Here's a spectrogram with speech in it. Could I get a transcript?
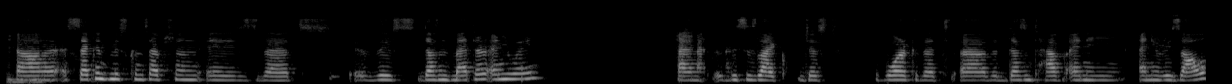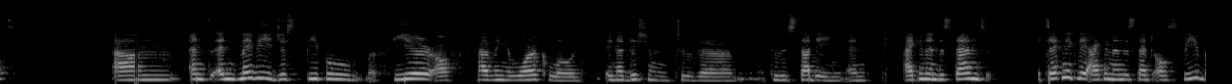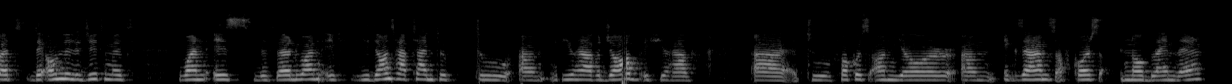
Mm -hmm. uh, second misconception is that this doesn't matter anyway and this is like just work that uh, that doesn't have any any result. Um, and and maybe just people fear of having a workload in addition to the to the studying. And I can understand technically I can understand all three but the only legitimate one is the third one. If you don't have time to to um, if you have a job if you have uh, to focus on your um, exams of course no blame there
